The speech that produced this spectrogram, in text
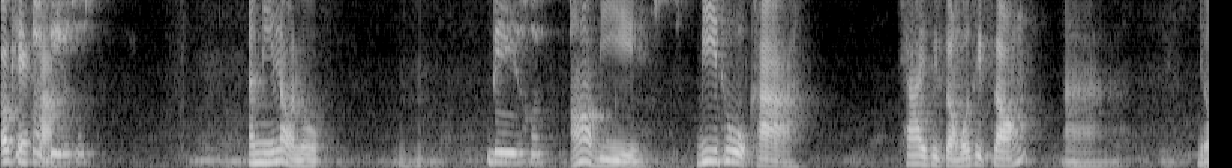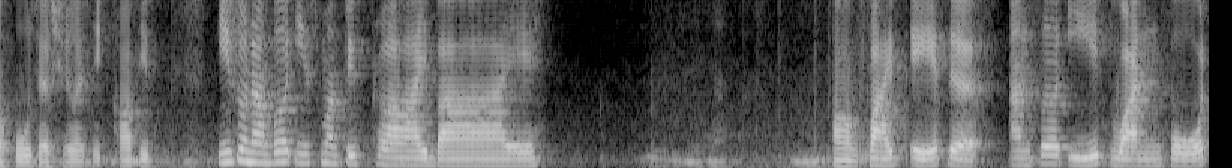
โอเคตอบค่ะ B ค่ะ อันนี้เหรอลูก B ค่ะอ๋อ B B ถูกค่ะ ใช่สิบสองบวกสิบสองอ่า เดี๋ยวครูจะช่วยสิข้อสิบ if a number is multiplied by um, 5 8 the answer is 1 fourth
